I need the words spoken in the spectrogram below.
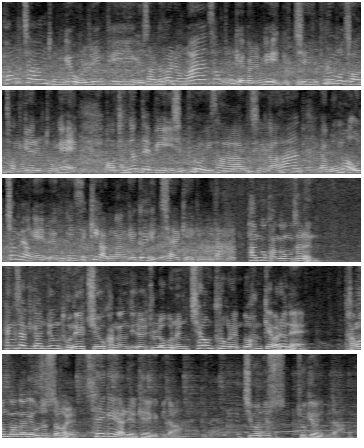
평창 동계 올림픽 유산을 활용한 상품 개발 및 유치 프로모션 전개를 통해 어, 전년 대비 20% 이상 증가한 약 5만 5천 명의 외국인 스키 관광객을 유치할 계획입니다. 한국관광공사는 행사 기간 중 도내 주요 관광지를 둘러보는 체험 프로그램도 함께 마련해 강원 관광의 우수성을 세계에 알릴 계획입니다. 지원 뉴스 조기현입니다.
